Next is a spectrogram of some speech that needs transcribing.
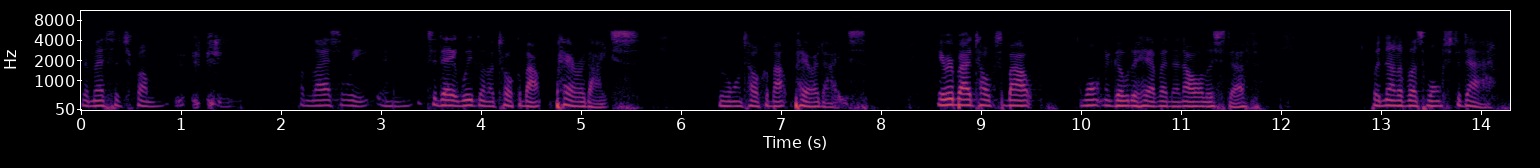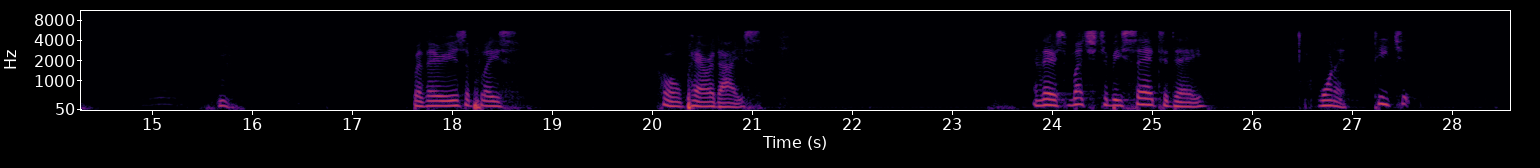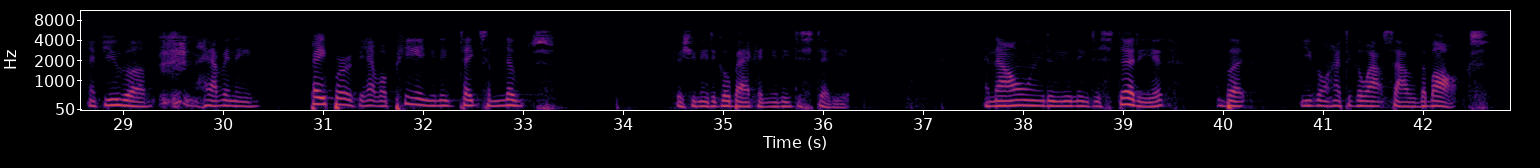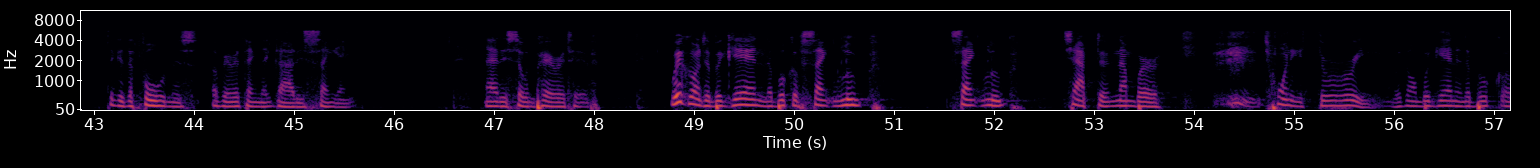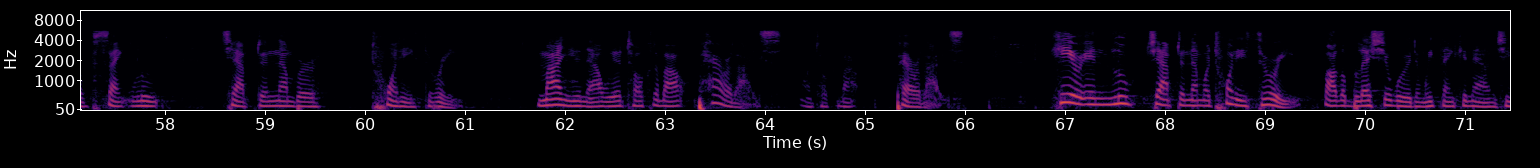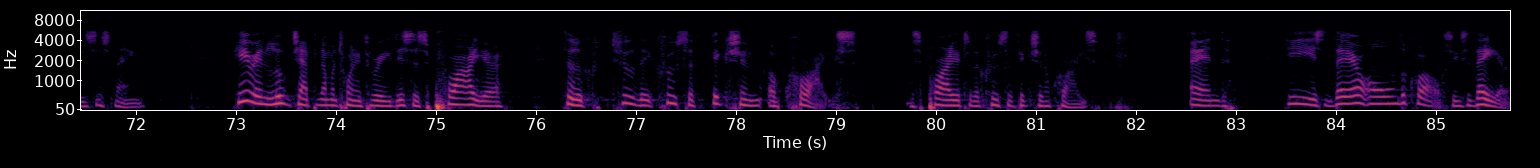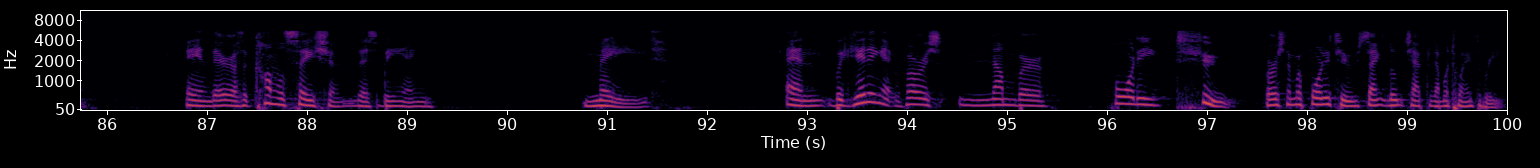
the message from from last week, and today we're going to talk about paradise. We want to talk about paradise. Everybody talks about wanting to go to heaven and all this stuff, but none of us wants to die. Hmm. But there is a place called paradise. And there's much to be said today. I want to teach it. If you uh, have any paper, if you have a pen, you need to take some notes because you need to go back and you need to study it. And not only do you need to study it, but you're going to have to go outside of the box to get the fullness of everything that God is saying. That is so imperative. We're going to begin the book of St. Luke, St. Luke, chapter number 23. We're going to begin in the book of St. Luke, chapter number 23. Mind you, now we're talking about paradise. We're talking about paradise. Here in Luke chapter number 23, Father, bless your word, and we thank you now in Jesus' name. Here in Luke chapter number 23, this is prior to the, to the crucifixion of Christ. It's prior to the crucifixion of Christ. And he is there on the cross. He's there. And there is a conversation that's being made. And beginning at verse number 42, verse number 42, St. Luke chapter number 23,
